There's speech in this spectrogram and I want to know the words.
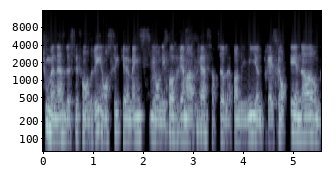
Tout menace de s'effondrer. On sait que même si on n'est pas vraiment prêt à sortir de la pandémie, il y a une pression énorme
